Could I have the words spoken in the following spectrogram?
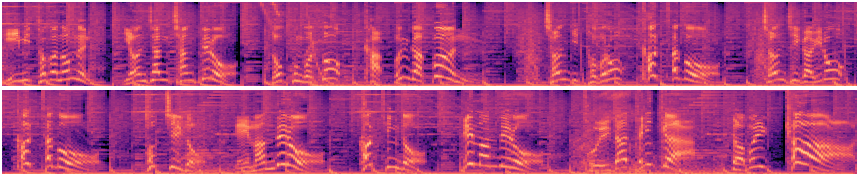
2m가 넘는 연장 장대로 높은 곳도 가뿐가뿐. 전기톱으로 컷하고 전지가위로 컷하고 톱질도 내 맘대로 커팅도 내 맘대로. 둘 다 되니까 더블 컷!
